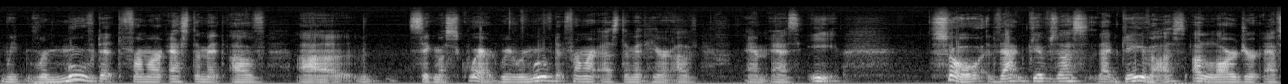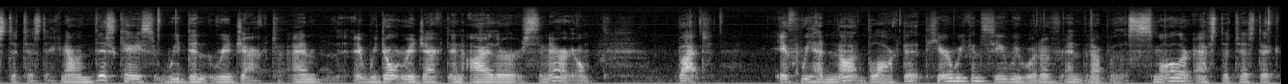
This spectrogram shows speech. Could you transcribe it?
we removed it from our estimate of uh, sigma squared. We removed it from our estimate here of MSE. So that gives us that gave us a larger F statistic. Now in this case we didn't reject and we don't reject in either scenario. But if we had not blocked it, here we can see we would have ended up with a smaller F statistic.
